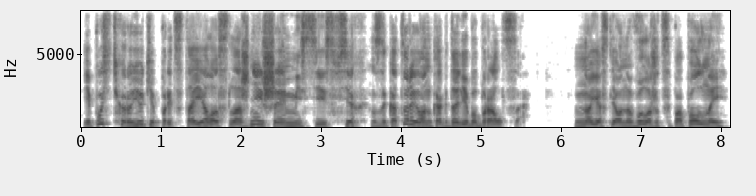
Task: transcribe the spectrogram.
И пусть Харуюке предстояла сложнейшая миссия из всех, за которые он когда-либо брался. Но если он выложится по полной,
